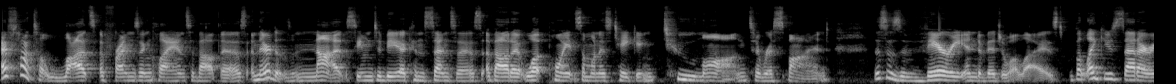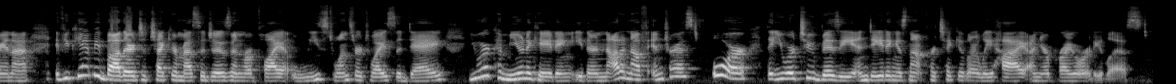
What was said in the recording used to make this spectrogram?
I've talked to lots of friends and clients about this, and there does not seem to be a consensus about at what point someone is taking too long to respond. This is very individualized. But like you said, Irina, if you can't be bothered to check your messages and reply at least once or twice a day, you are communicating either not enough interest or that you are too busy and dating is not particularly high on your priority list.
